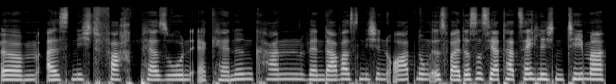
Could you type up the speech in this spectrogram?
ähm, als Nicht-Fachperson erkennen kann, wenn da was nicht in Ordnung ist? Weil das ist ja tatsächlich ein Thema,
